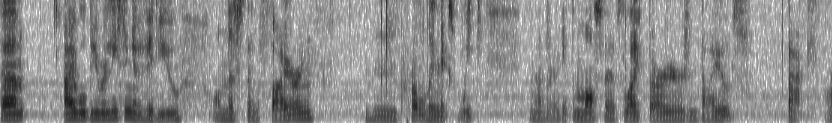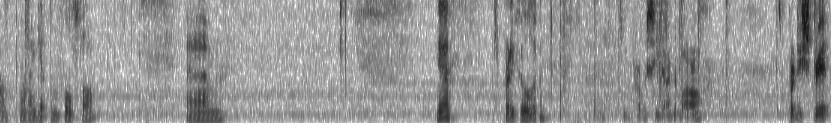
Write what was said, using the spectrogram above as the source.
um, I will be releasing a video on this thing firing mm, probably next week whenever I get the MOSFETs, light barriers, and diodes back, or when I get them full stop. Um, yeah, it's pretty cool looking. You can probably see down the barrel. It's pretty straight,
